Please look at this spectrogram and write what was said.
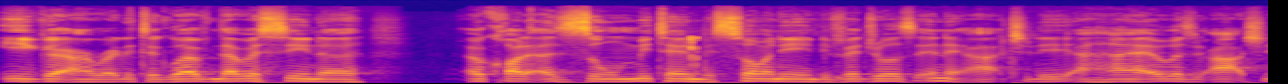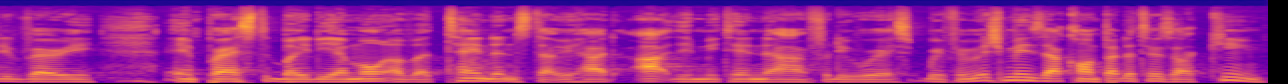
eager and ready to go. I've never seen a, I would call it a Zoom meeting with so many individuals in it. Actually, uh, I was actually very impressed by the amount of attendance that we had at the meeting uh, for the race briefing, which means that competitors are keen.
